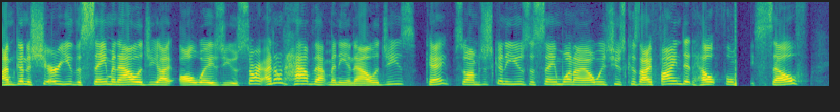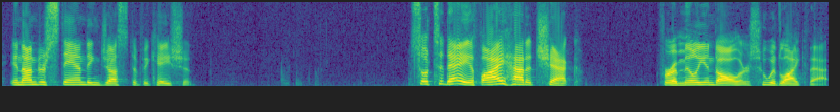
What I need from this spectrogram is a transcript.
I'm going to share you the same analogy I always use. Sorry, I don't have that many analogies, okay? So I'm just going to use the same one I always use because I find it helpful myself in understanding justification. So today, if I had a check for a million dollars. Who would like that?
